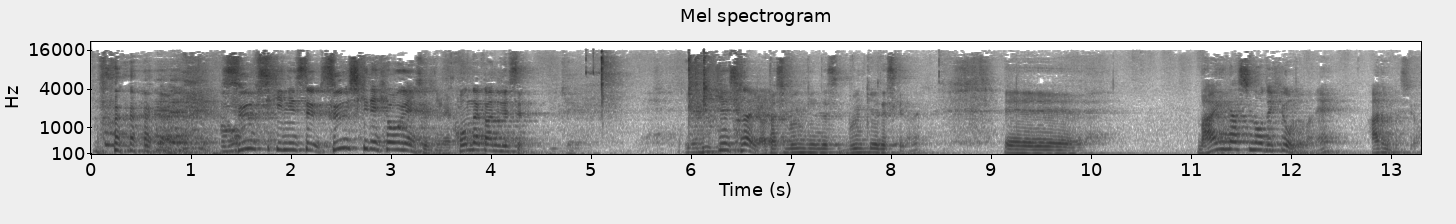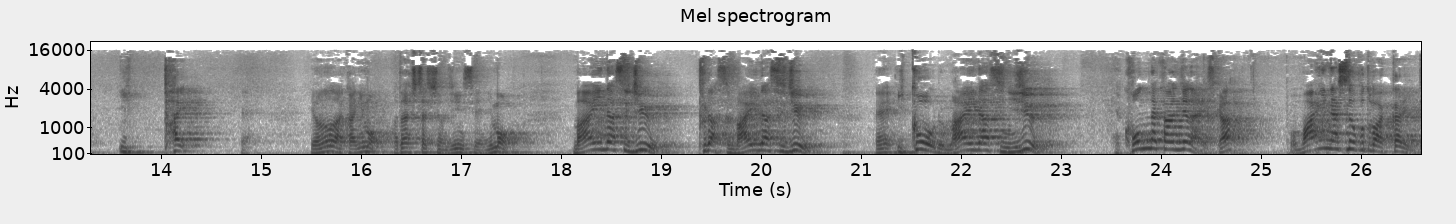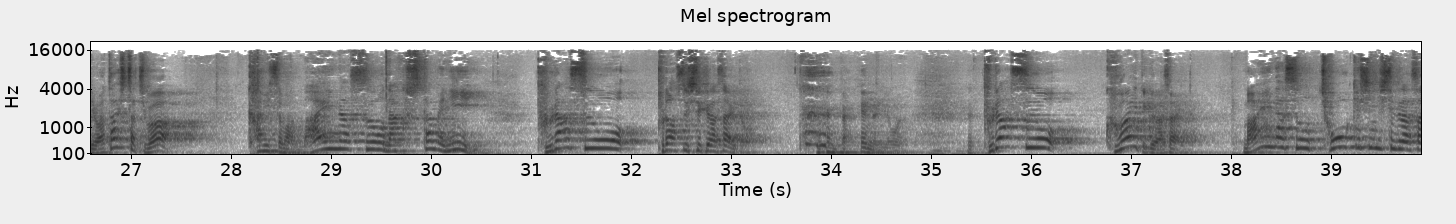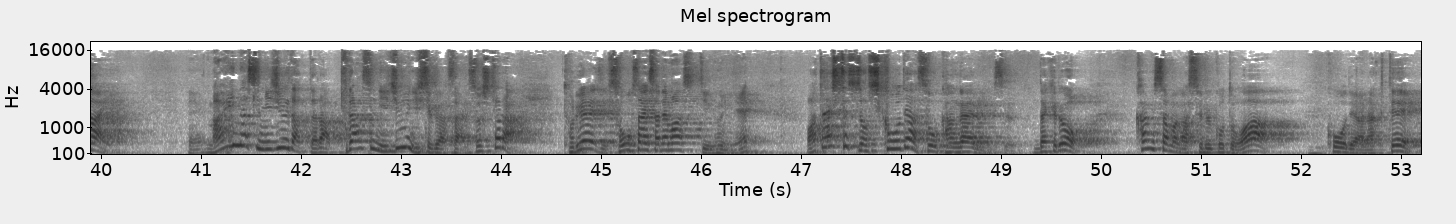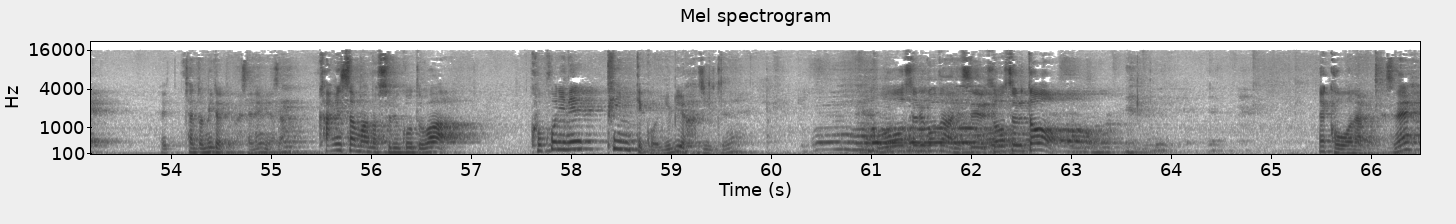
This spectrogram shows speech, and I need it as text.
数式にする数式で表現するとねこんな感じです。いや理系じゃないよ。私文系です。文系ですけどね。えー、マイナスの出来事がねあるんですよ。いっぱい、ね、世の中にも私たちの人生にもマイナス10プラスマイナス10、イコールマイナス20こんな感じじゃないですか？マイナスのことばっかり。で私たちは神様マイナスをなくすためにプラスをプラスしてくださいと。変な日本プラスを加えてくださいと。マイナスを帳消しにしてください。マイナス20だったらプラス20にしてください。そしたらとりあえず相殺されますっていうふうにね私たちの思考ではそう考えるんですだけど神様がすることはこうではなくてちゃんと見ておいてくださいね皆さん。神様のすることはここにねピンってこう指を弾いてね。こうすることなんです。そうするとこうなるんですね、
